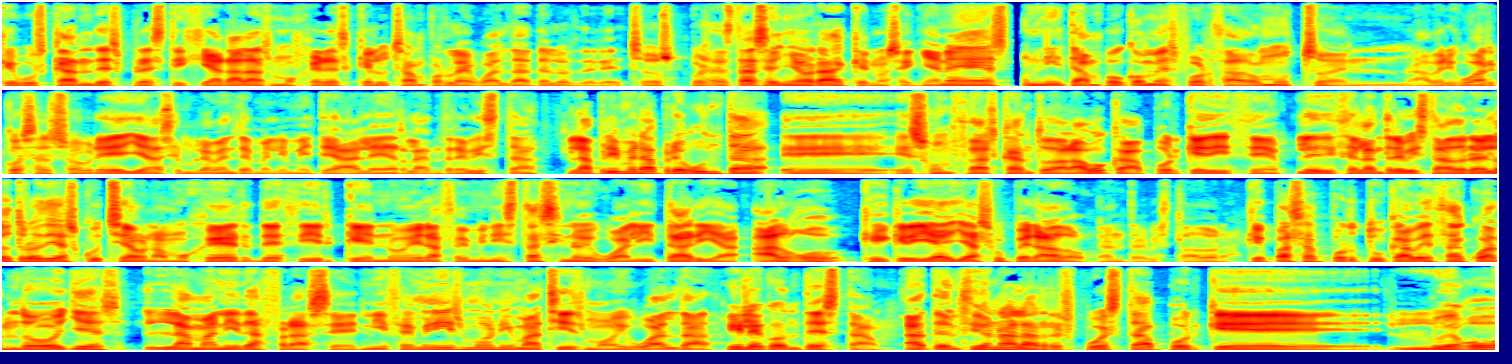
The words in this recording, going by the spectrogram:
que buscan desprestigiar a las mujeres que luchan por la igualdad de los derechos. Pues esta señora, que no sé quién es, ni tampoco me he esforzado mucho en averiguar cosas sobre ella, simplemente me limité a leer la entrevista. La primera pregunta eh, es un zasca en toda la boca, porque dice, le dice la entrevistadora, el otro día escuché a una mujer decir que no era feminista sino igualitaria, algo que creía ya superado, la entrevistadora. ¿Qué pasa por tu cabeza cuando oyes la manida frase, ni feminismo ni machismo, igualdad? Y le contesta, atención a la respuesta porque luego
